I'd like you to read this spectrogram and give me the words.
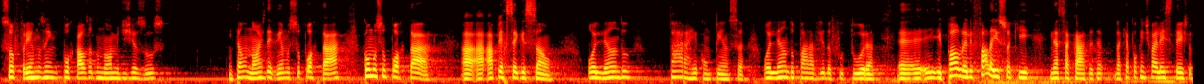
sofrermos em, por causa do nome de Jesus. Então nós devemos suportar, como suportar a, a, a perseguição? Olhando para a recompensa, olhando para a vida futura. É, e, e, Paulo ele fala isso aqui nessa carta. Daqui a pouco a gente vai ler esse texto.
